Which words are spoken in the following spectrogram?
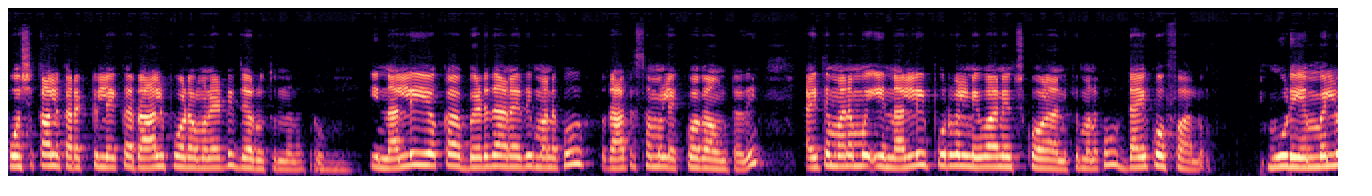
పోషకాలు కరెక్ట్ లేక రాలిపోవడం అనేది జరుగుతుంది అన్నట్టు. ఈ నల్లి యొక్క బెడద అనేది మనకు రాత్రి సమయంలో ఎక్కువగా ఉంటుంది. అయితే మనము ఈ నల్లి పురుగులు నివారించుకోవడానికి మనకు డైకోఫాలు మూడు ఎంఎల్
